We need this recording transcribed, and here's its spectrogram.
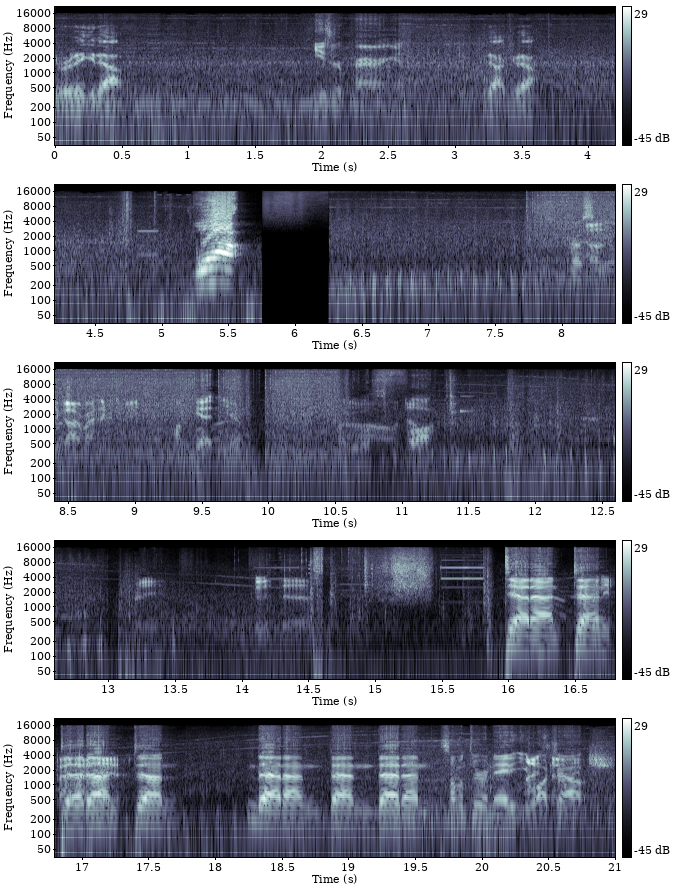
Get ready to get out. He's repairing it. Get out. Get out. What? No, oh, there's a guy right next to me. I'm getting you. I don't give a Oh, no. fuck. Pretty. Who's this? Dun dun dun Pretty bad dun idea. dun dun dun dun dun dun. Someone threw a nade at you. Nice Watch out. image.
